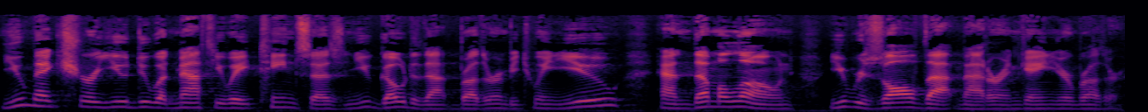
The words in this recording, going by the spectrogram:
you make sure you do what Matthew 18 says and you go to that brother, and between you and them alone, you resolve that matter and gain your brother.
